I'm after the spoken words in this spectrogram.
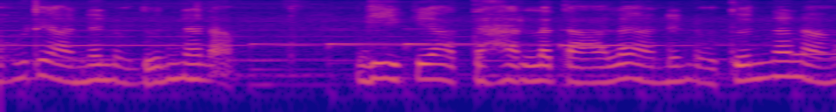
ඔහුට යන්න නොදුන්න නම් ගිහිගේ අතහැරල දාලා යන්න නොදුන්න නං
